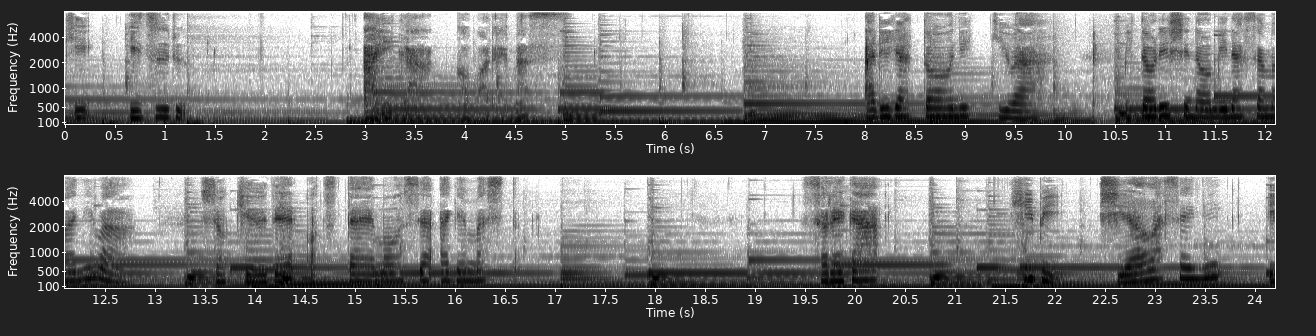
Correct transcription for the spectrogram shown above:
きいずる。愛がこぼれます。ありがとう日記は見取り師の皆様には初級でお伝え申し上げました。それが日々幸せに生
